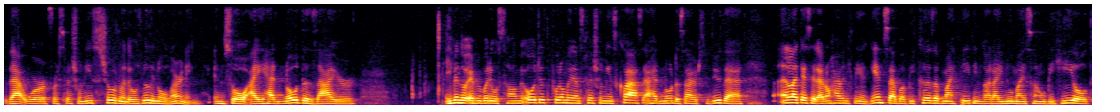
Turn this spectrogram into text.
that were for special needs children, there was really no learning, and so I had no desire. Even though everybody was telling me, "Oh, just put them in a special needs class," I had no desire to do that. And like I said, I don't have anything against that, but because of my faith in God, I knew my son would be healed,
